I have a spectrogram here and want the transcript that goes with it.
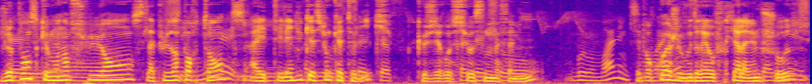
Je pense que mon influence la plus importante a été l'éducation catholique que j'ai reçue au sein de ma famille. C'est pourquoi je voudrais offrir la même chose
